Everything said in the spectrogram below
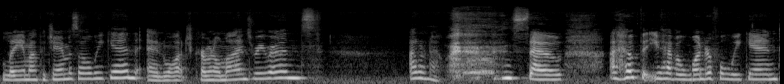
lay in my pajamas all weekend and watch Criminal Minds reruns. I don't know. so I hope that you have a wonderful weekend.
